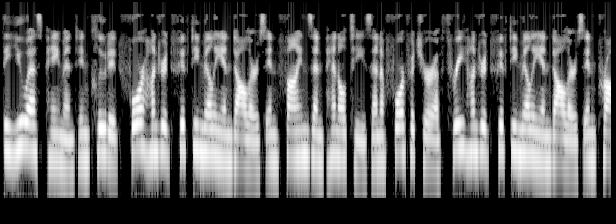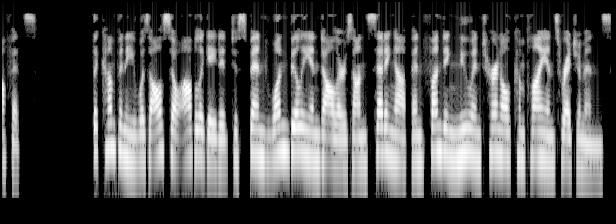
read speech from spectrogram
The U.S. payment included $450 million in fines and penalties and a forfeiture of $350 million in profits. The company was also obligated to spend $1 billion on setting up and funding new internal compliance regimens.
